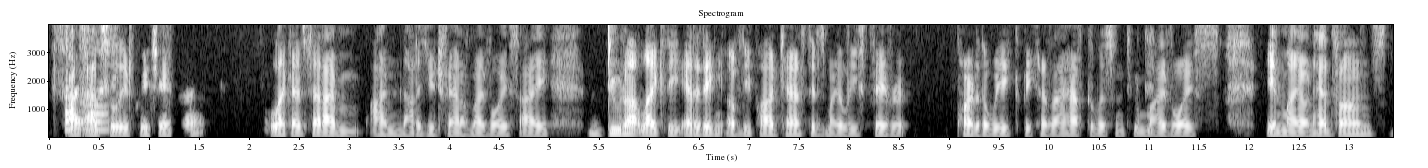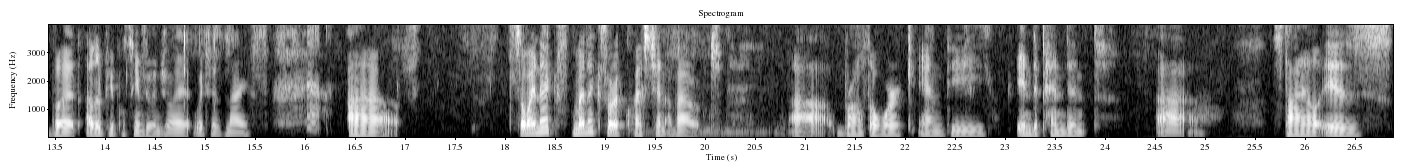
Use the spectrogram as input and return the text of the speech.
So I poetic. absolutely appreciate that. Like I've said, I'm I'm not a huge fan of my voice. I do not like the editing of the podcast. It is my least favorite part of the week because I have to listen to my voice in my own headphones. But other people seem to enjoy it, which is nice. Uh, so my next my next sort of question about uh, brothel work and the independent uh, style is:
